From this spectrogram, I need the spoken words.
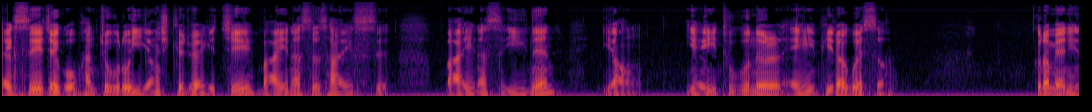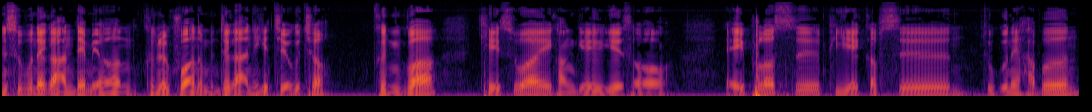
x의 제곱 한쪽으로 이항시켜 줘야겠지. 마이너스 4x 마이너스 2는 0 얘의 두근을 a, b라고 했어. 그러면 인수분해가 안되면 근을 구하는 문제가 아니겠지요. 그쵸? 근과 개수와의 관계에 의해서 a 플러스 b의 값은 두 근의 합은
